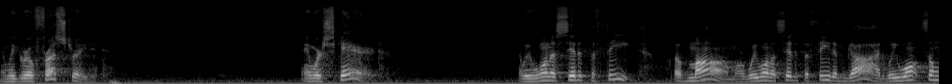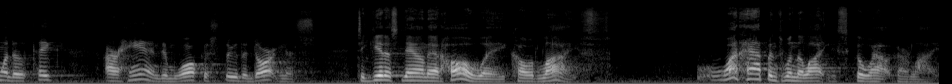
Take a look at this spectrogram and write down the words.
And we grow frustrated and we're scared. And we want to sit at the feet of mom or we want to sit at the feet of God. We want someone to take our hand and walk us through the darkness to get us down that hallway called life. What happens when the lights go out in our life?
